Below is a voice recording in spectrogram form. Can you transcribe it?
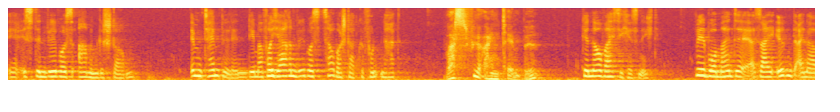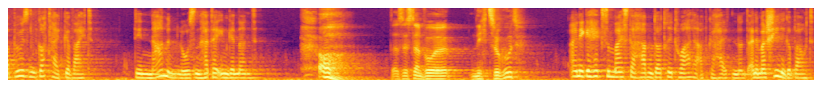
Er ist in Wilburs Armen gestorben. Im Tempel, in dem er vor Jahren Wilburs Zauberstab gefunden hat. Was für ein Tempel? Genau weiß ich es nicht. Wilbur meinte, er sei irgendeiner bösen Gottheit geweiht. Den Namenlosen hat er ihn genannt. Oh, Das ist dann wohl nicht so gut? Einige Hexenmeister haben dort Rituale abgehalten und eine Maschine gebaut.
